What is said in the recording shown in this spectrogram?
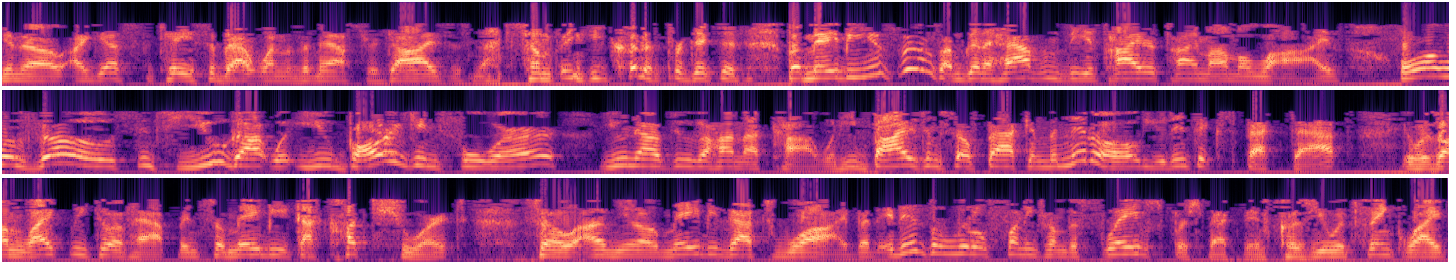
you know, I guess the case about when the master dies is not something he could have predicted, but maybe he assumes I'm going to have him the entire time I'm alive. All of those, since you got what you bargained for, you now do the Hanakah. When he buys himself back in the middle, you didn't expect that. It was unlikely to have happened, so maybe it got cut short. So, um, you know, maybe that's why. But it is a little funny from the slave's perspective, because you would think, like,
